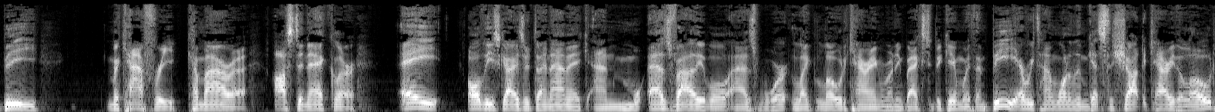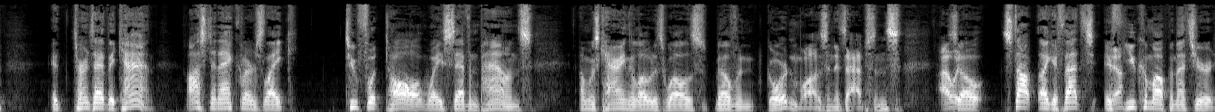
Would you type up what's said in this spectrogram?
B, McCaffrey, Kamara, Austin Ekeler, A, all these guys are dynamic and as valuable as like load carrying running backs to begin with. And B, every time one of them gets the shot to carry the load, it turns out they can. Austin Ekeler's like two foot tall, weighs seven pounds, and was carrying the load as well as Melvin Gordon was in his absence. Would- so stop. Like if that's if Yeah. you come up and that's your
